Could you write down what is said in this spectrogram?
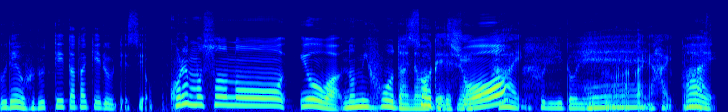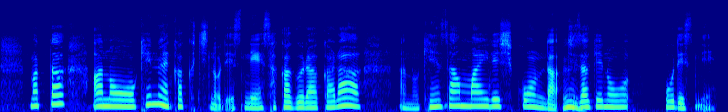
腕を振るっていただけるんですよ。これもその要は飲み放題なわけでしょ？ね、はい、フリードリンクの中に入ってます。はい、またあの県内各地のですね酒蔵からあの県産米で仕込んだ地酒の、をですね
